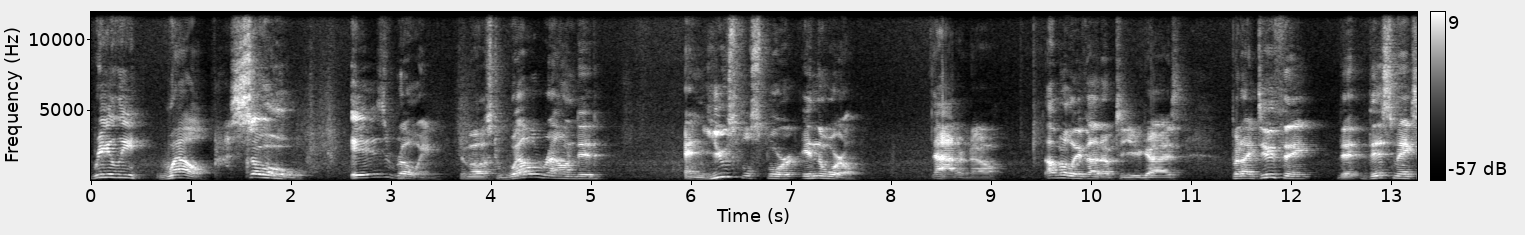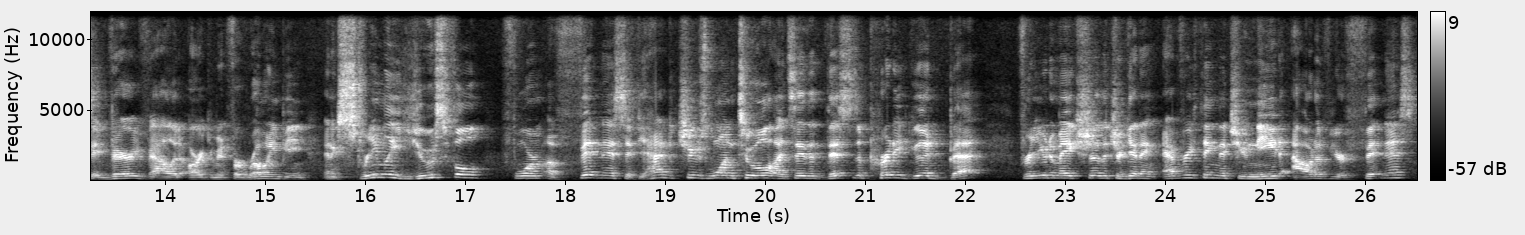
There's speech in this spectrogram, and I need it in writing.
really well. So, is rowing the most well-rounded and useful sport in the world? I don't know. I'm gonna leave that up to you guys. But I do think that this makes a very valid argument for rowing being an extremely useful form of fitness. If you had to choose one tool, I'd say that this is a pretty good bet for you to make sure that you're getting everything that you need out of your fitness.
